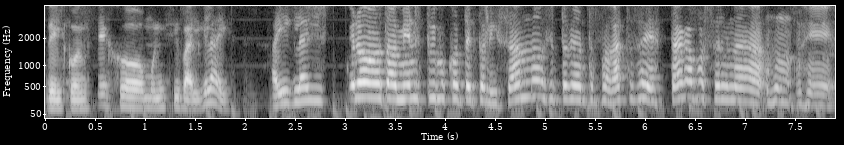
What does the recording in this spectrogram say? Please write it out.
del Consejo Municipal Glais. Ahí Gladys. Pero también estuvimos contextualizando, ¿cierto? Que Antofagasta se destaca por ser una eh,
